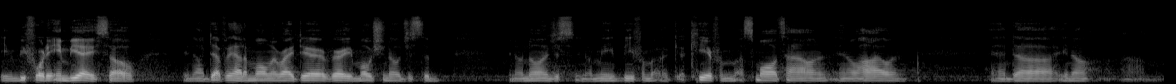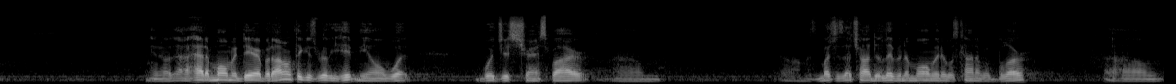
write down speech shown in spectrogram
even before the NBA. So, you know, definitely had a moment right there, very emotional, just to, you know, knowing just, you know, me be from a, a kid from a small town in Ohio and, and uh, you know, um, you know, I had a moment there, but I don't think it's really hit me on what, what just transpired. Um, um, as much as I tried to live in the moment, it was kind of a blur. Um,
